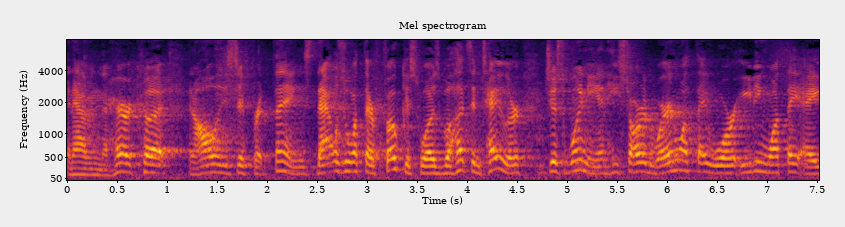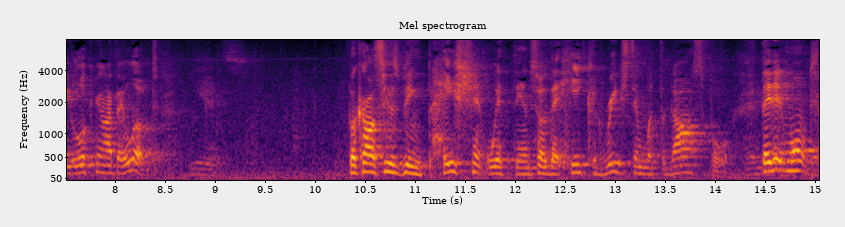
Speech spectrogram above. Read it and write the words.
and having the haircut and all these different things. That was what their focus was. But Hudson Taylor just went in. He started wearing what they wore, eating what they ate, looking like they looked because he was being patient with them so that he could reach them with the gospel. They didn't want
